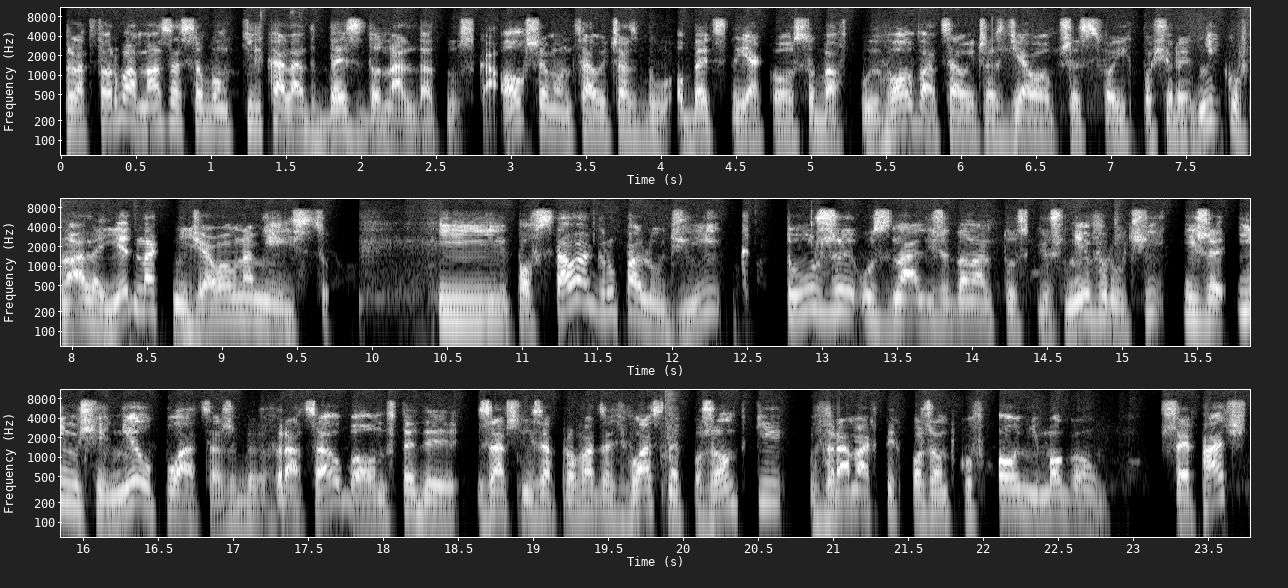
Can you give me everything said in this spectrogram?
Platforma ma za sobą kilka lat bez Donalda Tuska. Owszem, on cały czas był obecny jako osoba wpływowa, cały czas działał przez swoich pośredników, no ale jednak nie działał na miejscu. I powstała grupa ludzi, którzy uznali, że Donald Tusk już nie wróci i że im się nie opłaca, żeby wracał, bo on wtedy zacznie zaprowadzać własne porządki. W ramach tych porządków oni mogą przepaść.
